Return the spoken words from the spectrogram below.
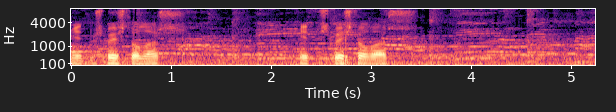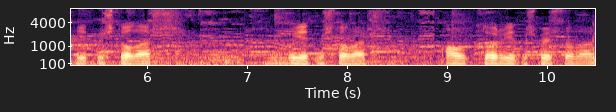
75 dolar. 75 dolar. 70 dolar. Bu 70 dolar. Outdoor 75 dolar.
